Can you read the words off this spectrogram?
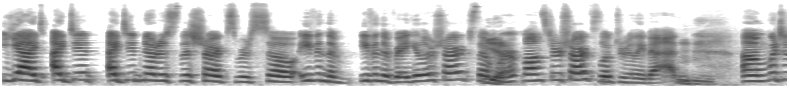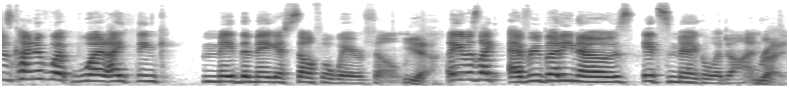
yeah, I, I did I did notice the sharks were so even the even the regular sharks that Yeah. weren't monster sharks looked really bad. Mhm. Um, which is kind of what what I think made the mega self aware film. yeah Like it was like everybody knows it's Megalodon. right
